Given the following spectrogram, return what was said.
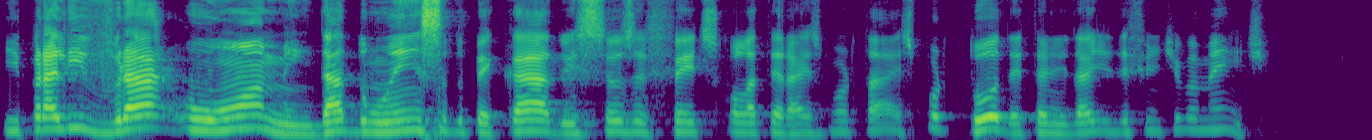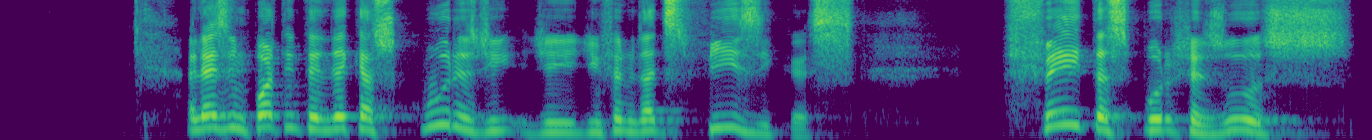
e para livrar o homem da doença do pecado e seus efeitos colaterais mortais por toda a eternidade, definitivamente. Aliás, importa entender que as curas de, de, de enfermidades físicas feitas por Jesus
